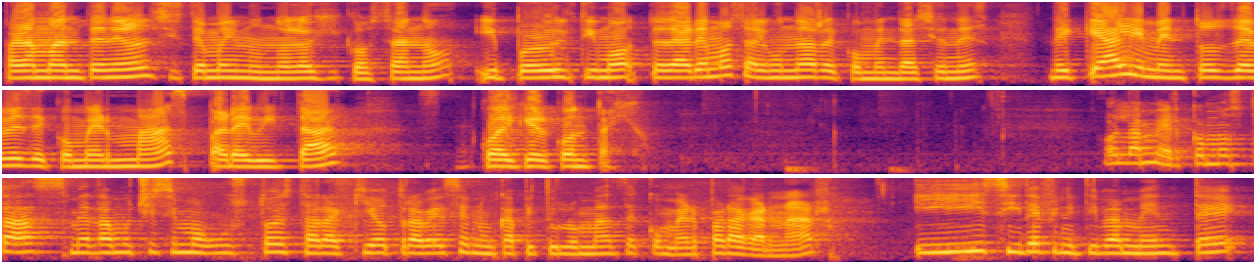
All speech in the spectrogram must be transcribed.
para mantener un sistema inmunológico sano y por último te daremos algunas recomendaciones de qué alimentos debes de comer más para evitar cualquier contagio. Hola Mer, ¿cómo estás? Me da muchísimo gusto estar aquí otra vez en un capítulo más de Comer para Ganar. Y sí, definitivamente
